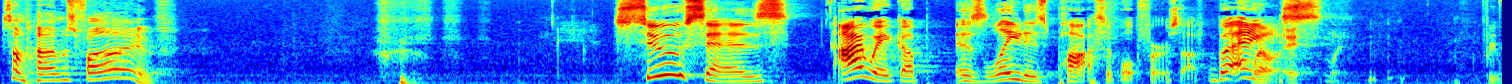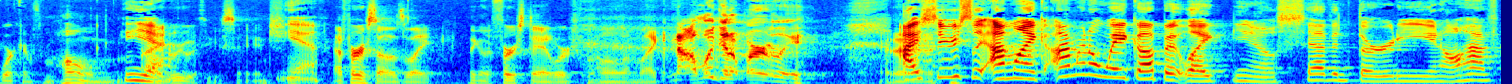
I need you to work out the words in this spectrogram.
sometimes five. Sue says, I wake up as late as possible first off. But Well, anyways, it, you're working from home, Yeah. I agree with you, Sage. Yeah. At first, I was like, I think the first day I worked from home, I'm like, no, I'm waking up early. I seriously, I'm like, I'm gonna wake up at like you know 7:30, and I'll have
